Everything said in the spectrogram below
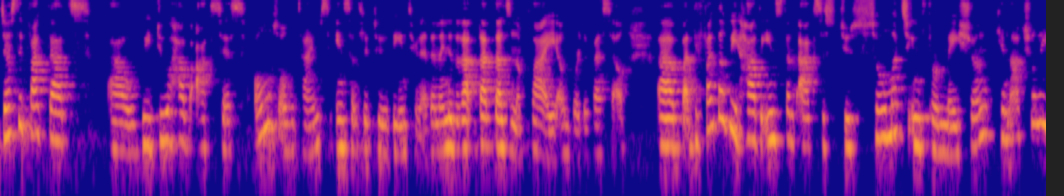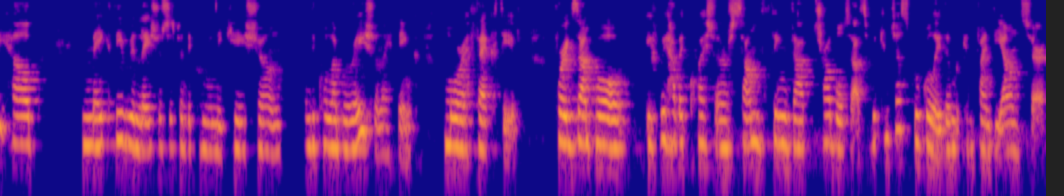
Just the fact that uh, we do have access almost all the times instantly to the internet and i know that that doesn't apply on board a vessel uh, but the fact that we have instant access to so much information can actually help make the relationships and the communication and the collaboration, I think, more effective. For example, if we have a question or something that troubles us, we can just Google it and we can find the answer.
